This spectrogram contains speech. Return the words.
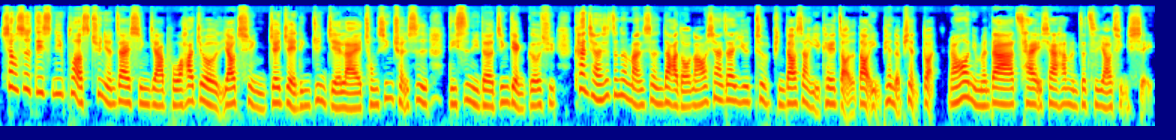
像是 Disney Plus 去年在新加坡，他就邀请 JJ 林俊杰来重新诠释迪士尼的经典歌曲，看起来是真的蛮盛大的哦。然后现在在 YouTube 频道上也可以找得到影片的片段。然后你们大家猜一下，他们这次邀请谁？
